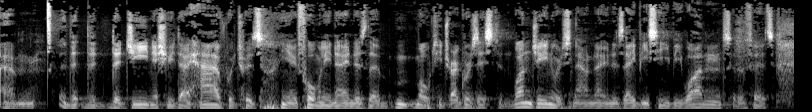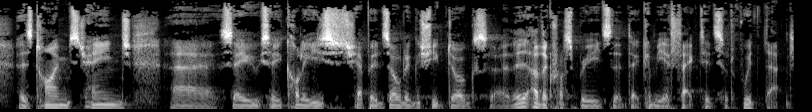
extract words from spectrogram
um, the, the, the, gene issue they have, which was you know formerly known as the multi drug resistant one gene, which is now known as ABCB1, sort of as, as times change. Uh, so so collies, shepherds, old English sheepdogs, uh, there are other crossbreeds that, that can be affected sort of with that,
